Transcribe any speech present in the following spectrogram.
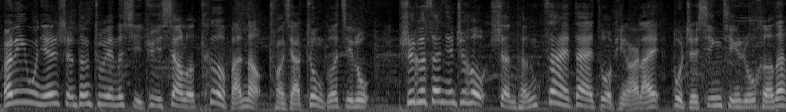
二零一五年，沈腾主演的喜剧《夏洛特烦恼》创下众多纪录。时隔三年之后，沈腾再带作品而来，不知心情如何呢？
